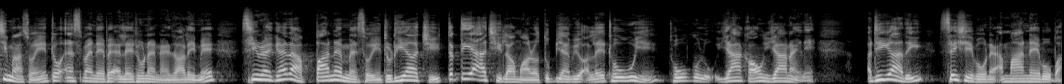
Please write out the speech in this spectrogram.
ချီမှာဆိုရင်တွန်အစပန်နဲ့ပဲအလဲထိုးနိုင်နိုင်သွားလိမ့်မယ်စီရကန်သာပါနိုင်မယ်ဆိုရင်ဒုတိယအချီတတိယအချီလောက်မှာတော့သူပြန်ပြီးအလဲထိုးရင်ထိုးကိုလို့ရကောင်းရနိုင်တယ်အဓိကသည်စိတ်ရှည်ပုံနဲ့အမားနဲဖို့ပါ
